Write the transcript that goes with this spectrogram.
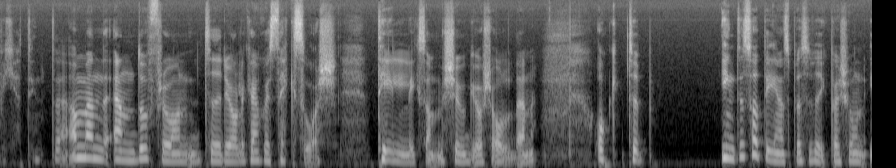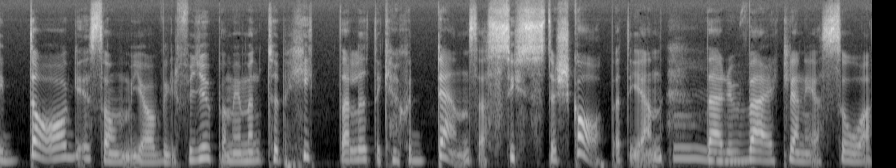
vet inte, ja, men ändå från tidig ålder, kanske sex års till liksom 20-årsåldern. Och typ, inte så att det är en specifik person idag som jag vill fördjupa mig men typ hitta lite kanske den, så här, systerskapet igen. Mm. Där du verkligen är så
